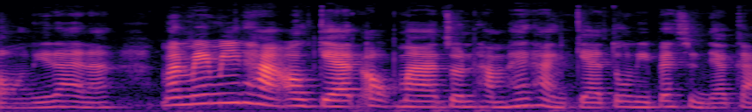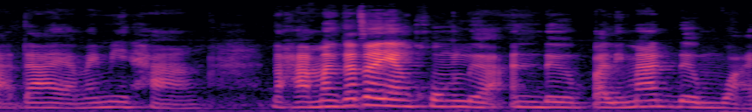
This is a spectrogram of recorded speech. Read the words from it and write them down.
2 นี้ได้นะ มันไม่มีทางเอาแก๊สออกมาจนทำให้ถังแก๊สตรงนี้เป็นสุญญากาศได้อะไม่มีทางนะคะ มันก็จะยังคงเหลืออันเดิมปริมาตรเดิมไว้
